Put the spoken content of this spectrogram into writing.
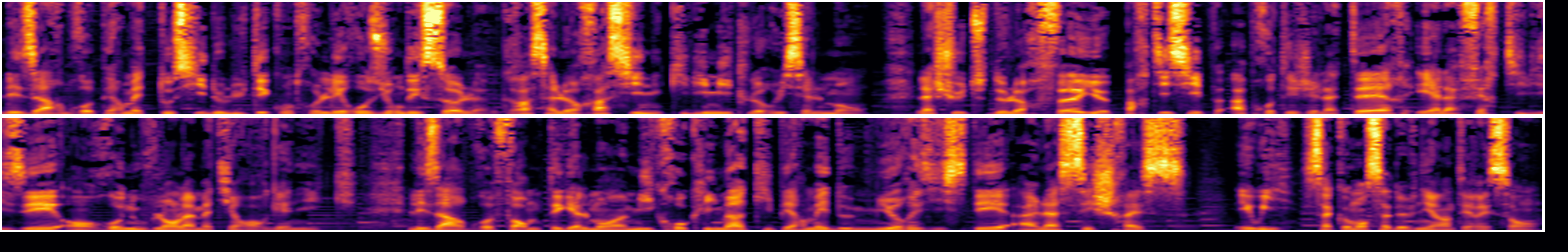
Les arbres permettent aussi de lutter contre l'érosion des sols grâce à leurs racines qui limitent le ruissellement. La chute de leurs feuilles participe à protéger la terre et à la fertiliser en renouvelant la matière organique. Les arbres forment également un microclimat qui permet de mieux résister à la sécheresse. Et oui, ça commence à devenir intéressant.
